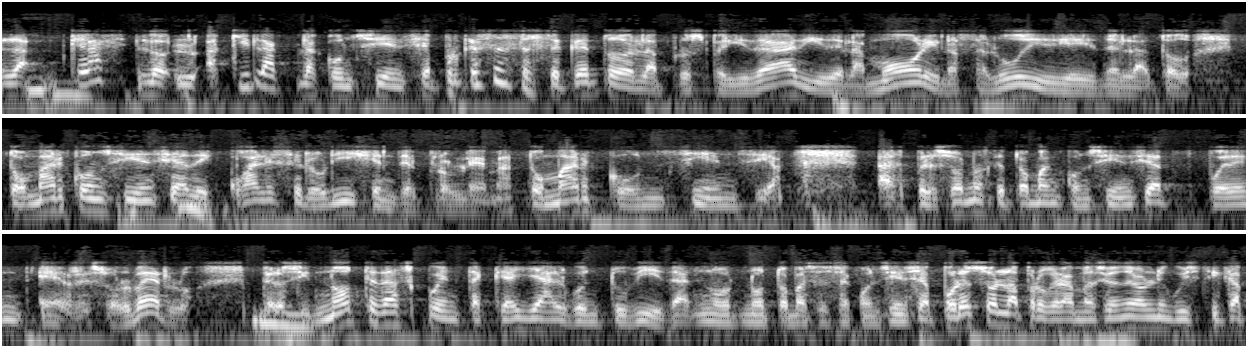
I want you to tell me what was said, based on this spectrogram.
la clase- lo- aquí la, la conciencia, porque ese es el secreto de la prosperidad y del amor y la salud y de la todo. Tomar conciencia de cuál es el origen del problema, tomar conciencia. Las personas que toman conciencia pueden eh, resolverlo, pero si no te das cuenta que hay algo en tu vida, no, no tomas esa conciencia. Por eso la programación neurolingüística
